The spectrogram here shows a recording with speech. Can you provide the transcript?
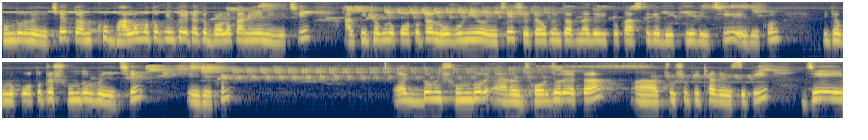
সুন্দর হয়েছে। তো আমি খুব ভালো মতো কিন্তু এটাকে বলক আনিয়ে নিয়েছি। আর পিঠাগুলো কতটা লোভনীয় হয়েছে সেটাও কিন্তু আপনাদের একটু কাছ থেকে দেখিয়ে দিচ্ছি। এই দেখুন, পিঠাগুলো কতটা সুন্দর হয়েছে। এই দেখুন, একদমই সুন্দর আর ঝরঝরে একটা চুষি পিঠার রেসিপি যে এই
